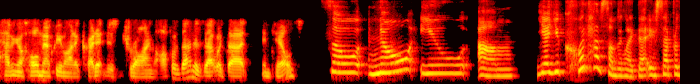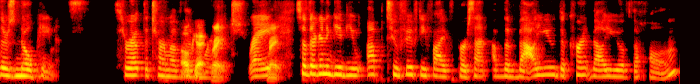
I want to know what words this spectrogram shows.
having a home equity line of credit and just drawing off of that? Is that what that entails? so no you um yeah you could have something like that except for there's no payments throughout the term of the Okay. Right, mortgage right, Right. so they're going to give you up to 55% of the value the current value of the home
